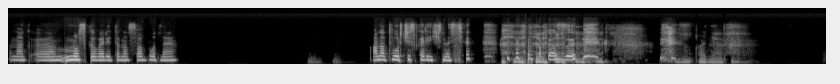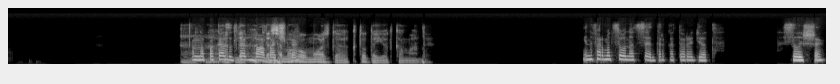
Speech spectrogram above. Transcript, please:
Она, э, мозг говорит, она свободная. Она творческая личность. Показывает. Ну, понятно. Она показывает, как бабочка. А для самого мозга кто дает команды? Информационный центр, который идет свыше.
